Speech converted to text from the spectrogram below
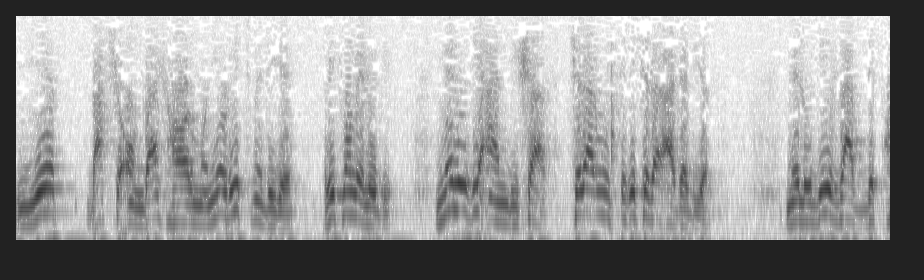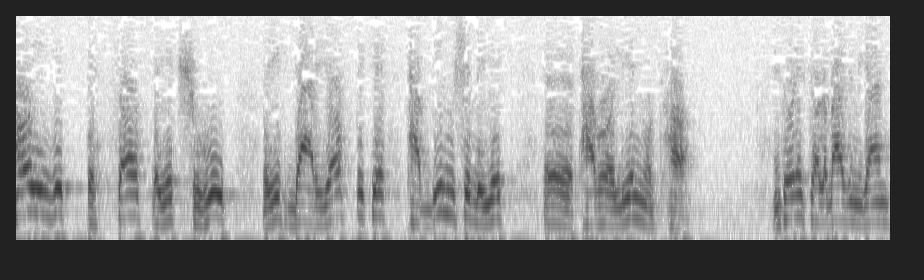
یه بخش عمدهش هارمونی و ریتم دیگه ریتم و ملودی. ملودی اندیشه است. چه در موسیقی چه در ادبیات. ملودی رد پای یک احساس و یک شهود و یک دریافته که تبدیل میشه به یک توالی نوت ها اینطور نیست که حالا بعضی میگن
